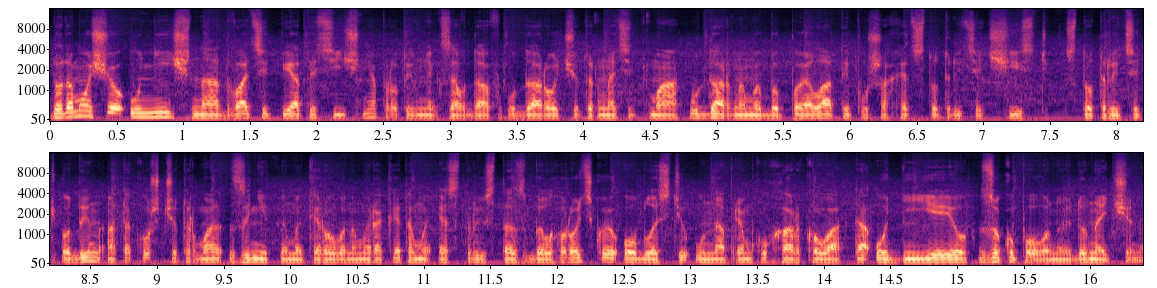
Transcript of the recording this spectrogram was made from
Додамо, що у ніч на 25 січня противник завдав удару 14 ударними БПЛА типу шахет 136 131 а також чотирма зенітними керованими ракетами С-300 з Белгородської області у напрямку Харкова та однією з окупованої Донеччини.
